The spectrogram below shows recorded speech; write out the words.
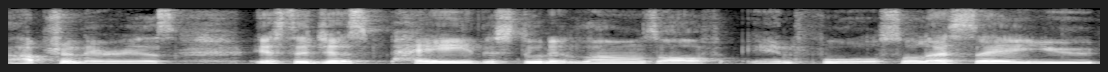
option there is is to just pay the student loans off in full. So let's say you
